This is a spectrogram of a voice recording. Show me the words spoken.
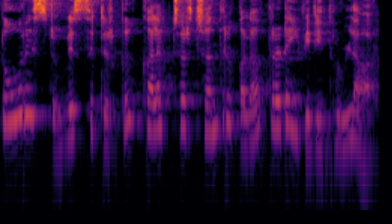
டூரிஸ்ட் விசிட்டிற்கு கலெக்டர் சந்திரகலா தடை விதித்துள்ளார்.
